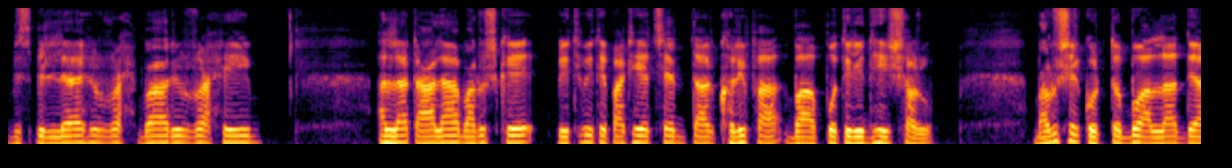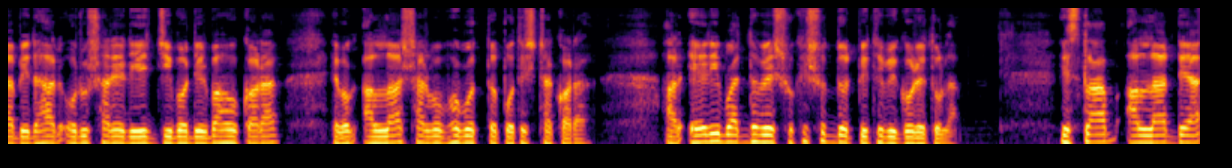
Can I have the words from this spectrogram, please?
বিসমিল্লাহ রহমান রাহিম। আল্লাহ তাআলা মানুষকে পৃথিবীতে পাঠিয়েছেন তার খলিফা বা প্রতিনিধি স্বরূপ। মানুষের কর্তব্য আল্লাহ দেয়া বিধান অনুসারে নিজ জীবন নির্বাহ করা এবং আল্লাহর সার্বভৌমত্ব প্রতিষ্ঠা করা, আর এরই মাধ্যমে সুখী সুন্দর পৃথিবী গড়ে তোলা। ইসলাম আল্লাহর দেয়া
